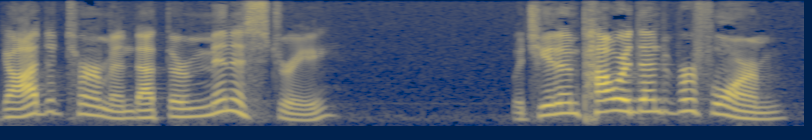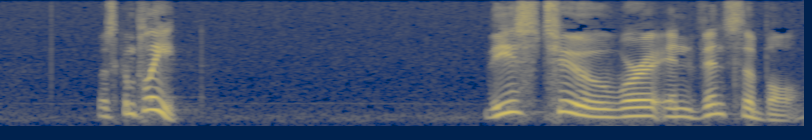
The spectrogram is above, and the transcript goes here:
God determined that their ministry, which He had empowered them to perform, was complete. These two were invincible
